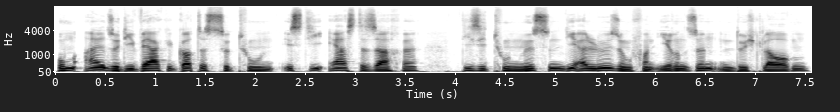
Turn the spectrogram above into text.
Um also die Werke Gottes zu tun, ist die erste Sache, die sie tun müssen, die Erlösung von ihren Sünden durch Glauben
